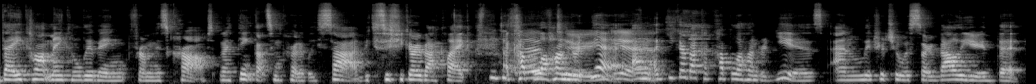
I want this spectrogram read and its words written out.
they can't make a living from this craft. And I think that's incredibly sad because if you go back like a couple of hundred, to, yeah, yeah. and like, you go back a couple of hundred years, and literature was so valued that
